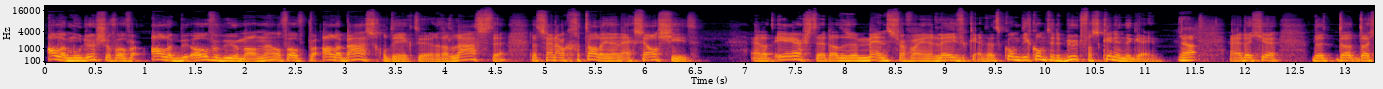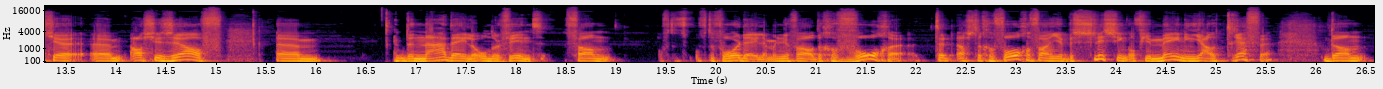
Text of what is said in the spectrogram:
alle moeders of over alle overbuurmannen of over alle basisschooldirecteuren. Dat laatste, dat zijn namelijk getallen in een Excel-sheet. En dat eerste, dat is een mens waarvan je het leven kent. Het komt, die komt in de buurt van skin in the game. Ja. He, dat je, dat, dat, dat je um, als je zelf um, de nadelen ondervindt van, of de, of de, voordelen, maar in ieder geval de gevolgen, te, als de gevolgen van je beslissing of je mening jou treffen, dan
